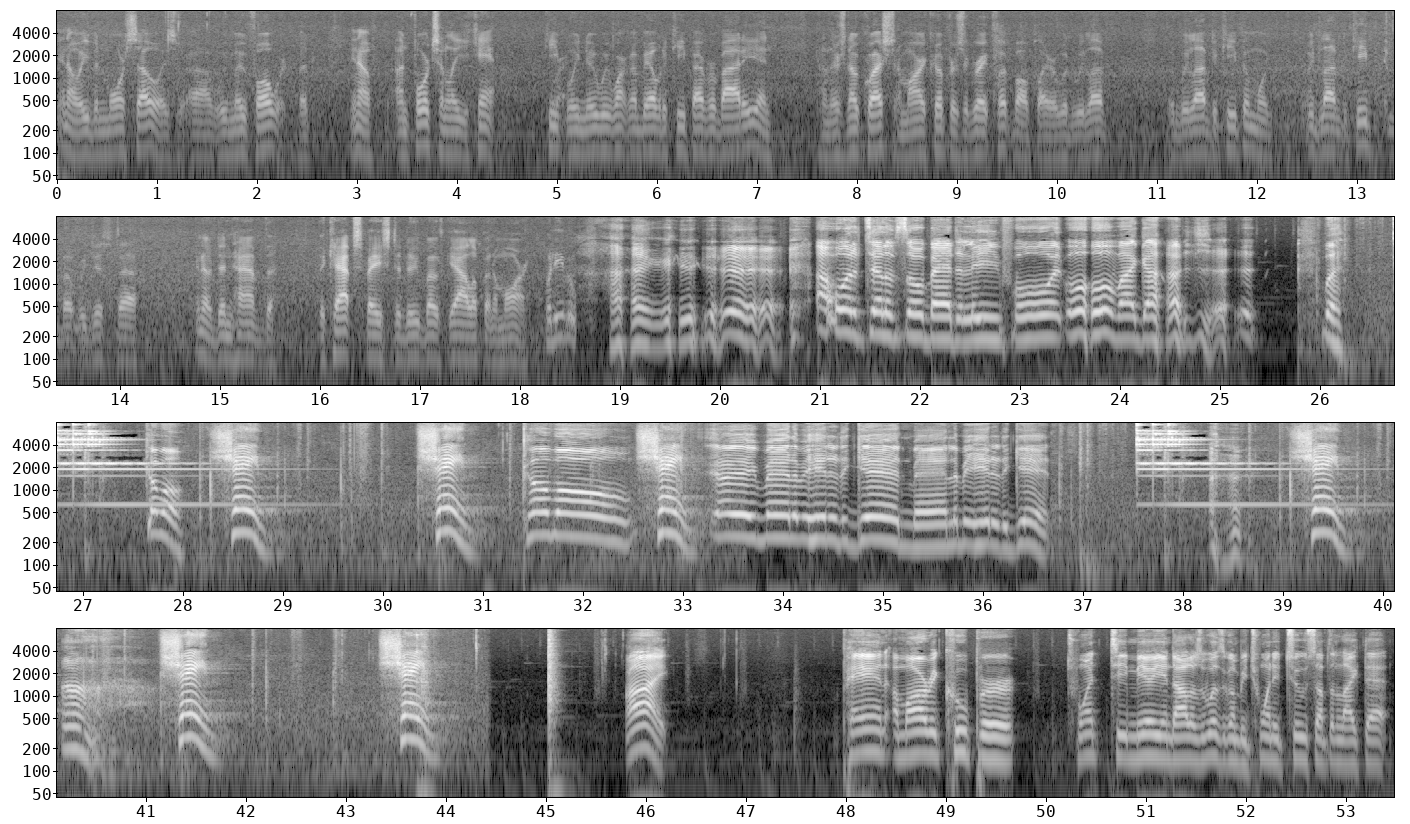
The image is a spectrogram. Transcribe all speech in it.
you know, even more so as we move forward. But you know, unfortunately, you can't keep. Right. We knew we weren't going to be able to keep everybody, and, and there's no question. Amari Cooper's a great football player. Would we love? Would we love to keep him? Would, we'd love to keep him, but we just, uh, you know, didn't have the the cap space to do both Gallup and Amari. But even I want to tell him so bad to lean forward. Oh my gosh! but come on, shame, shame. Come on, shame. Hey man, let me hit it again, man. Let me hit it again. Shame. shame. Shame. All right. Paying Amari Cooper $20 million. Was It was going to be 22, something like that.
